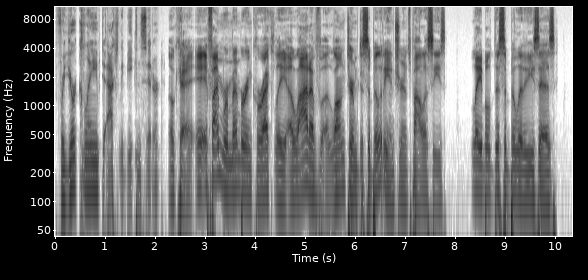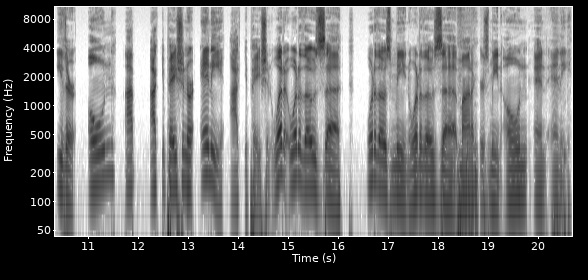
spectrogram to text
for your claim to actually be considered. Okay. If I'm remembering correctly, a lot of uh, long term disability insurance policies label disabilities as either own op- occupation or any occupation. What what do those uh, what do those mean? What do those uh, monikers mean? Own and any.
